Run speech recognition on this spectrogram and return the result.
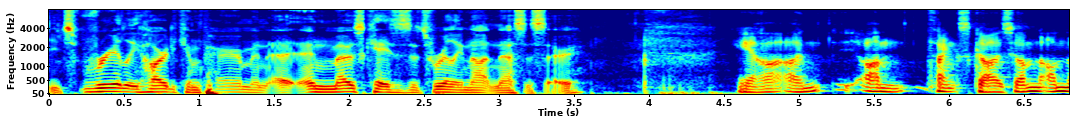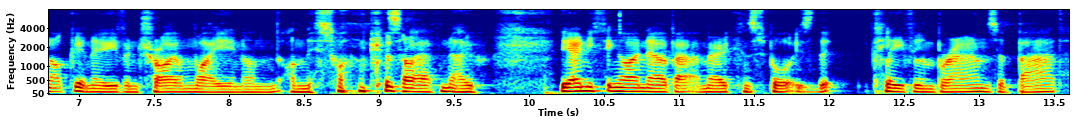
it's really hard to compare them and uh, in most cases it's really not necessary yeah, I'm. I'm. Thanks, guys. I'm. I'm not going to even try and weigh in on on this one because I have no. The only thing I know about American sport is that Cleveland Browns are bad,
